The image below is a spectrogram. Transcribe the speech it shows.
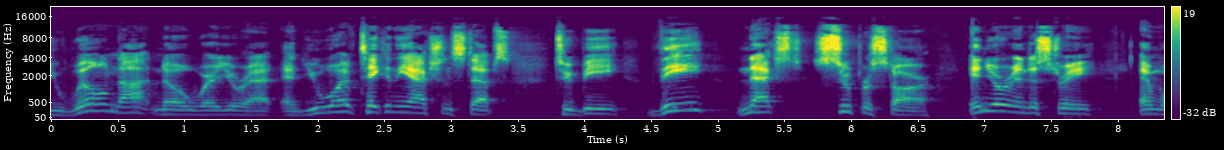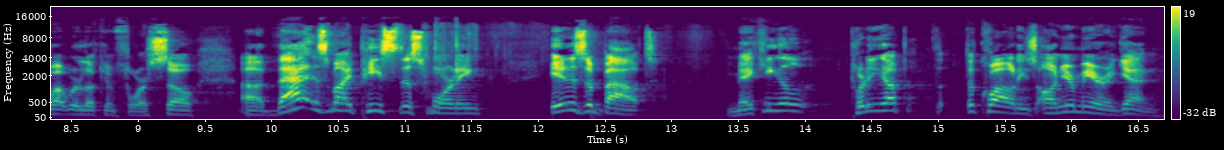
you will not know where you're at, and you will have taken the action steps to be the next superstar in your industry and what we're looking for. So, uh, that is my piece this morning. It is about making a putting up the qualities on your mirror again.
